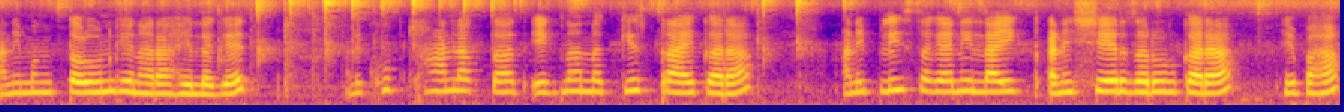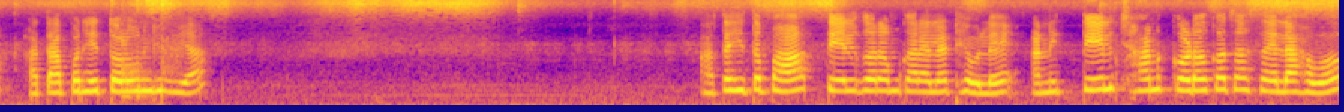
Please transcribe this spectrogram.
आणि मग तळून घेणार आहे लगेच. आणि खूप छान लागतात. एकदा नक्कीच ट्राय करा. आणि प्लीज सगळ्यांनी लाईक आणि शेअर जरूर करा. हे पहा. आता आपण हे तळून घेऊया. आता इथं पहा तेल गरम करायला ठेवलंय आणि तेल छान कडकच असायला हवं.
